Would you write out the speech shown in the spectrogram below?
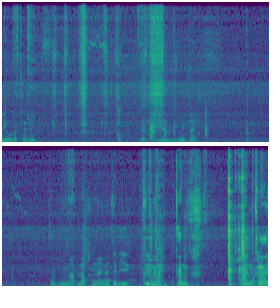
อยู่ครับท่านนี้ย้ำอีกนิดหน่อยถ้ามีน็อตล็อกข้างในน่าจะดีขึ้นนะครับกันกันคลาย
